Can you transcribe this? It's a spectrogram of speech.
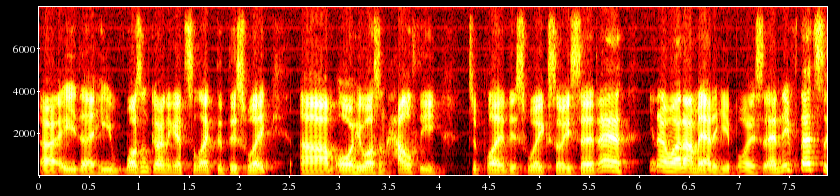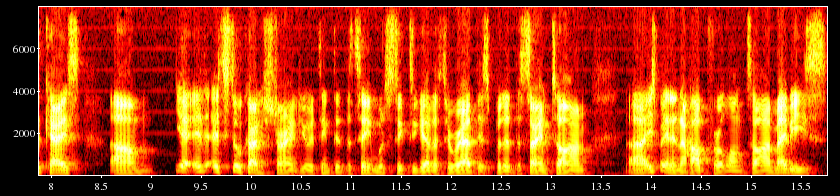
uh, either he wasn't going to get selected this week um, or he wasn't healthy to play this week. So he said, eh, you know what, I'm out of here, boys. And if that's the case, um, yeah, it, it's still kind of strange. You would think that the team would stick together throughout this, but at the same time, uh, he's been in a hub for a long time. Maybe he's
